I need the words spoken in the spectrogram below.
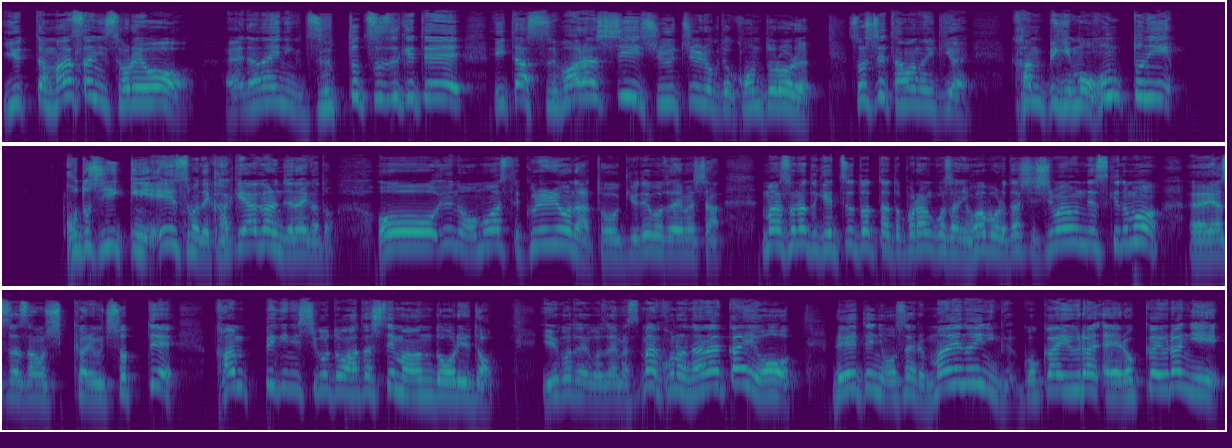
言ったまさにそれを、え、7イニングずっと続けていた素晴らしい集中力とコントロール。そして球の勢い。完璧。もう本当に、今年一気にエースまで駆け上がるんじゃないかと、おいうのを思わせてくれるような投球でございました。まあその後ゲッツー取った後ポランコさんにフォアボール出してしまうんですけども、えー、安田さんをしっかり打ち取って、完璧に仕事を果たしてマウンドを降りるということでございます。まあこの7回を0点に抑える前のイニング、5回裏、えー、6回裏に、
